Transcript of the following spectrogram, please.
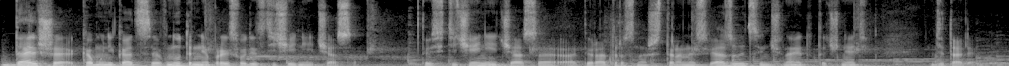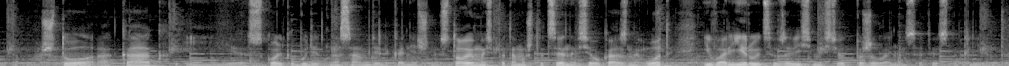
Дальше коммуникация внутренняя происходит в течение часа. То есть в течение часа оператор с нашей стороны связывается и начинает уточнять детали. Что, а как и сколько будет на самом деле конечная стоимость, потому что цены все указаны от и варьируются в зависимости от пожеланий, соответственно, клиентов.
